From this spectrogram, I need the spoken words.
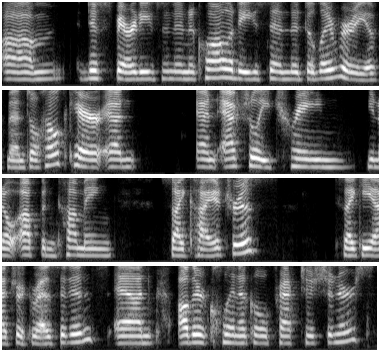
um, disparities and inequalities in the delivery of mental health care and and actually train you know up and coming psychiatrists psychiatric residents and other clinical practitioners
